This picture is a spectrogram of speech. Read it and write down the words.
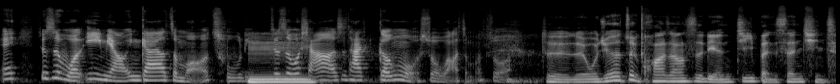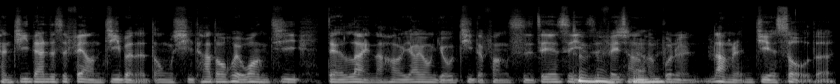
哎，就是。我疫苗应该要怎么处理？嗯、就是我想要的是他跟我说我要怎么做。对对对，我觉得最夸张是连基本申请成绩单，这是非常基本的东西，他都会忘记 deadline，然后要用邮寄的方式，这件事情是非常很不能让人接受的。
